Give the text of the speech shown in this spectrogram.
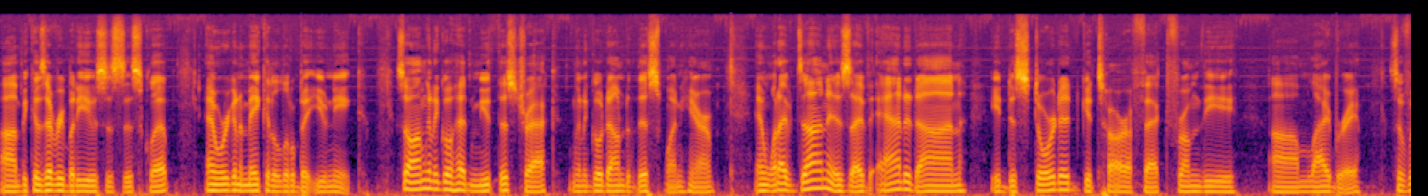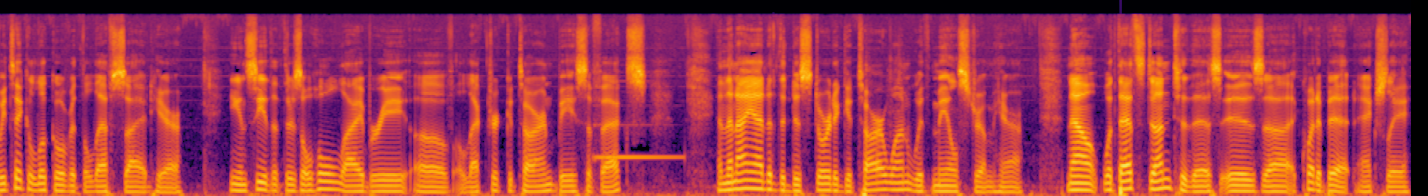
uh, because everybody uses this clip, and we're going to make it a little bit unique. So I'm going to go ahead and mute this track. I'm going to go down to this one here. And what I've done is I've added on a distorted guitar effect from the um, library. So if we take a look over at the left side here, you can see that there's a whole library of electric guitar and bass effects. And then I added the distorted guitar one with Maelstrom here. Now, what that's done to this is uh, quite a bit, actually.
